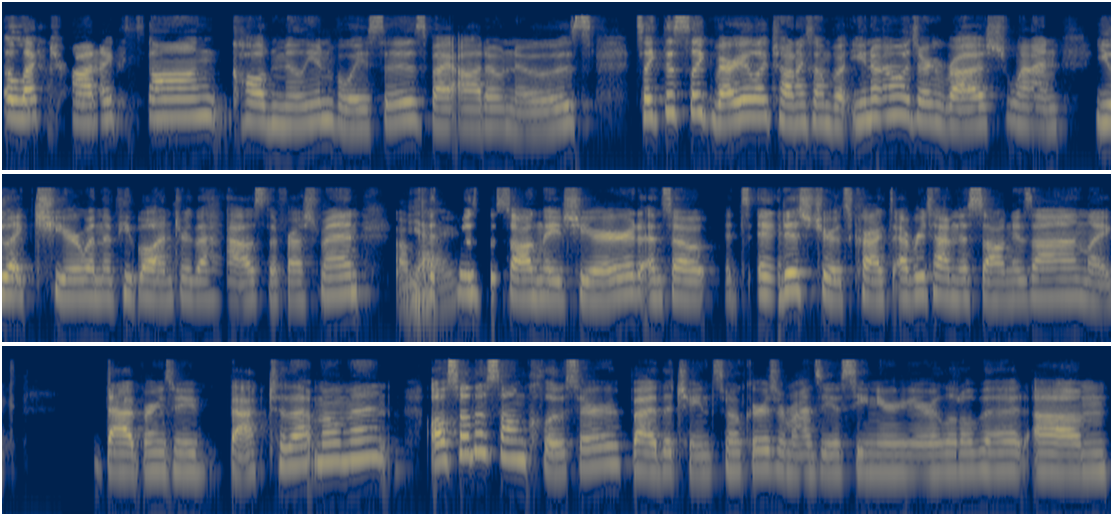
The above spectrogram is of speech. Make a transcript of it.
electronic song called Million Voices by Otto Knows. It's like this like very electronic song, but you know during Rush when you like cheer when the people enter the house, the freshmen, Okay. this was the song they cheered. And so it's it is true, it's correct. Every time this song is on, like that brings me back to that moment. Also, the song Closer by the Chainsmokers reminds me of senior year a little bit. Um,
